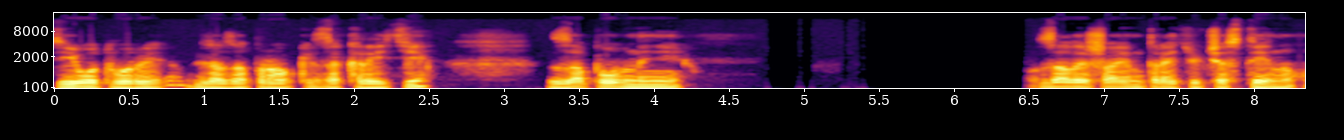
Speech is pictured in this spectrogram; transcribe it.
Ці отвори для заправки закриті. Заповнені. Залишаємо третю частину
